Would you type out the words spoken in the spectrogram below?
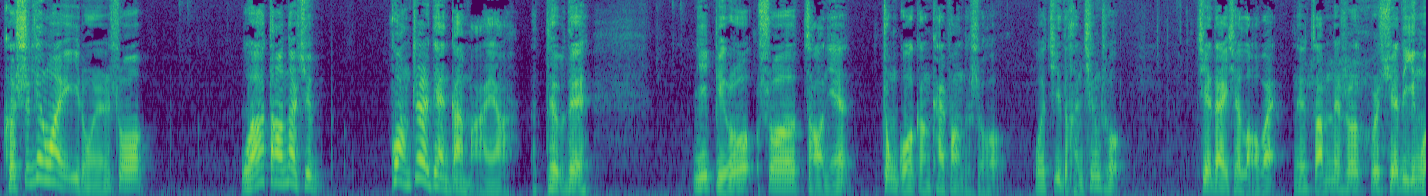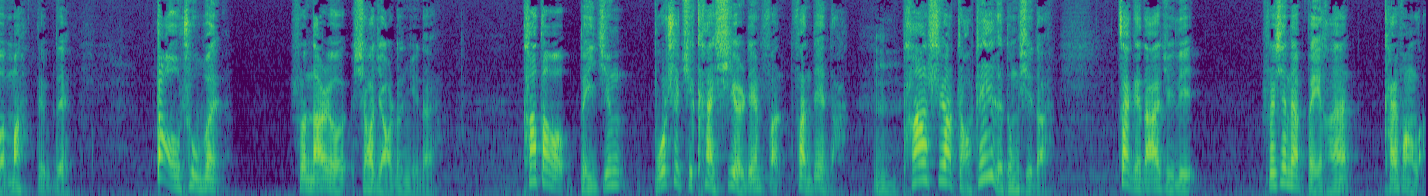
可是另外一种人说，我要到那儿去逛这店干嘛呀？对不对？你比如说早年中国刚开放的时候，我记得很清楚，接待一些老外，那咱们那时候不是学的英文嘛，对不对？到处问，说哪有小脚的女的？他到北京。不是去看希尔顿饭饭店的，嗯，他是要找这个东西的。再给大家举例，说现在北韩开放了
